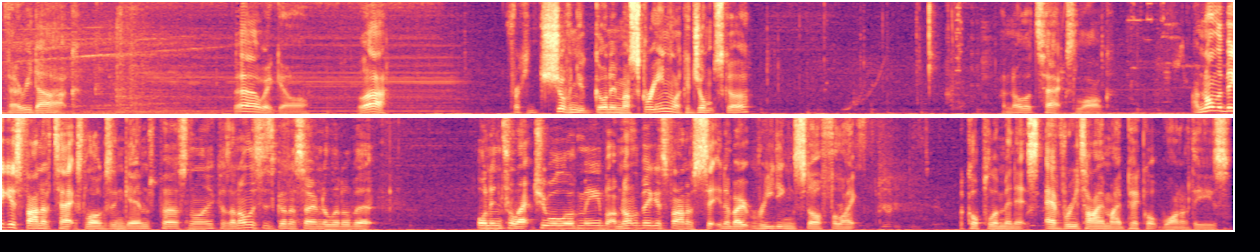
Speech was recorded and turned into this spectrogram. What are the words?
Very dark. There we go. Ah. Freaking shoving your gun in my screen like a jump scare. Another text log. I'm not the biggest fan of text logs in games personally, because I know this is going to sound a little bit unintellectual of me, but I'm not the biggest fan of sitting about reading stuff for like a couple of minutes every time I pick up one of these.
